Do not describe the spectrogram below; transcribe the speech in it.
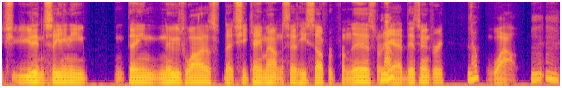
you didn't see anything news wise that she came out and said he suffered from this or Nope. he had this injury. Nope. Wow. Mm-mm.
